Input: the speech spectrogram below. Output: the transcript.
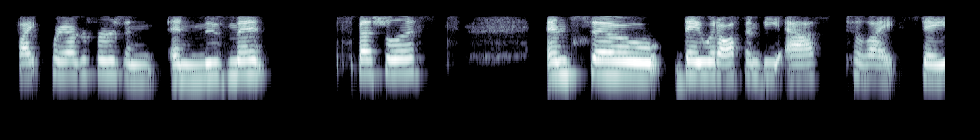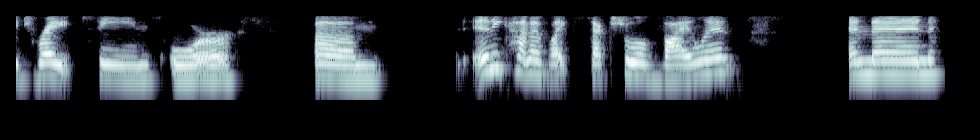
fight choreographers and and movement specialists. And so they would often be asked to like stage rape scenes or um, any kind of like sexual violence and then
